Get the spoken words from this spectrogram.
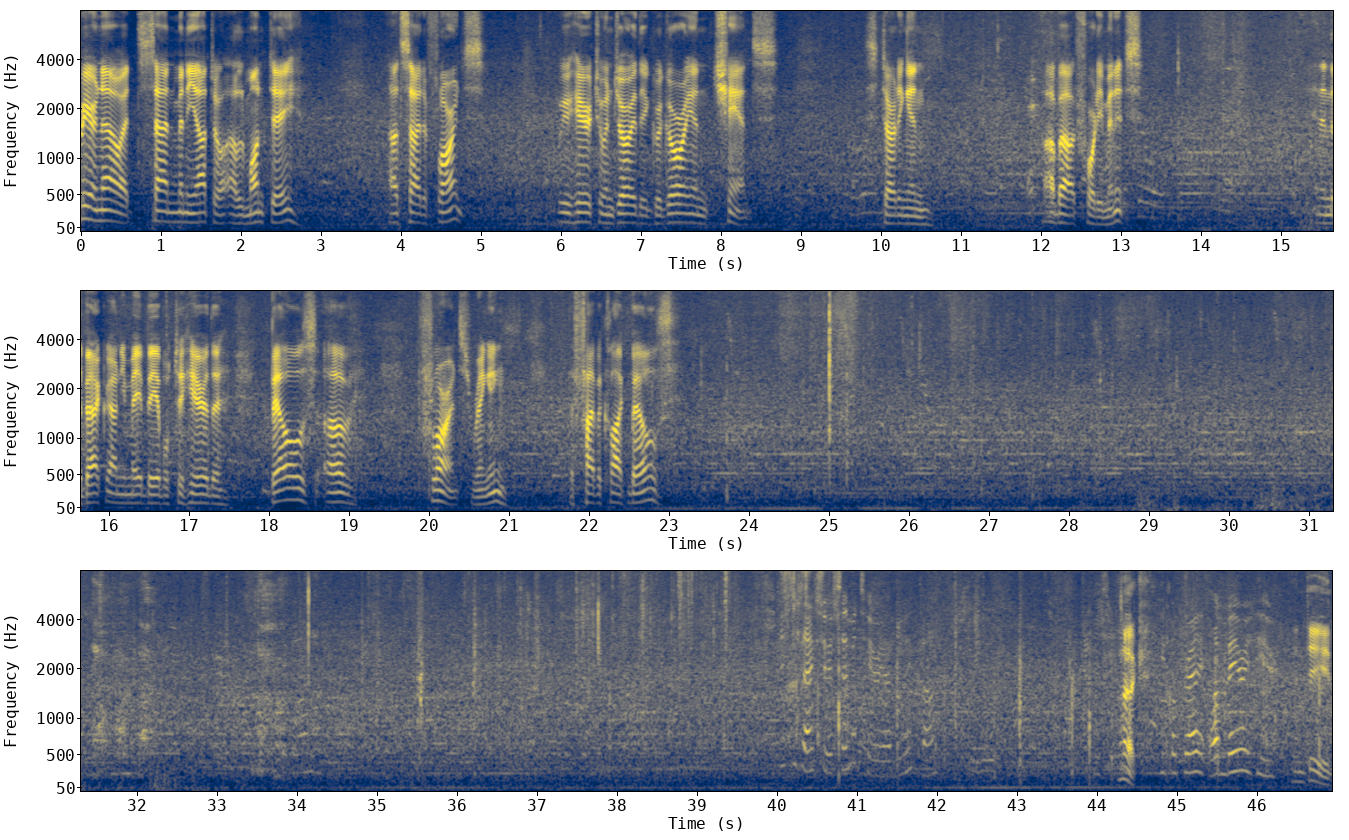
We are now at San Miniato al Monte, outside of Florence. We're here to enjoy the Gregorian chants, starting in about 40 minutes. And in the background you may be able to hear the bells of Florence ringing, the 5 o'clock bells. Is actually a cemetery, I believe, Bob. Look, People pray. Oh, I'm buried here. indeed.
